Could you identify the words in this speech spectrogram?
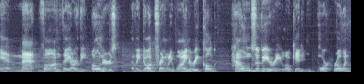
and Matt Vaughn. They are the owners of a dog friendly winery called Hounds of Erie, located in Port Rowan.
